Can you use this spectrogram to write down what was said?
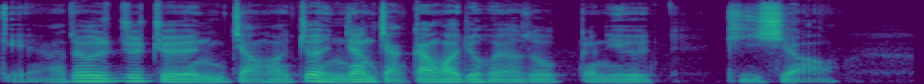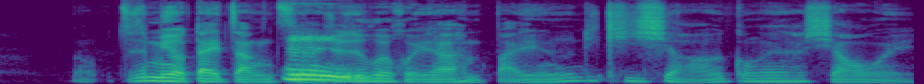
给啊。就就觉得你讲话就很像讲干话，就回答说跟你啼笑，哦只是没有带脏字啊，就是嗯会回答很白，说你啼笑，公开他笑诶。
